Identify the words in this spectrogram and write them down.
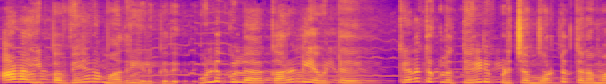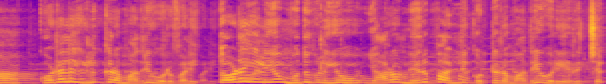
ஆனா இப்ப வேற மாதிரி இழுக்குது. உள்ளுக்குள்ள கரண்டிய விட்டு கிணத்துக்குள்ள தேடி பிடிச்ச முரட்டுத்தனமா குடலை இழுக்கிற மாதிரி ஒரு வழி தொடையிலையும் முதுகுலையும் யாரோ நெருப்ப அள்ளி கொட்டுற மாதிரி ஒரு எரிச்சல்.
